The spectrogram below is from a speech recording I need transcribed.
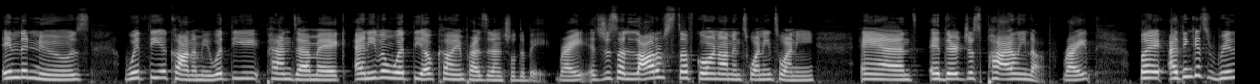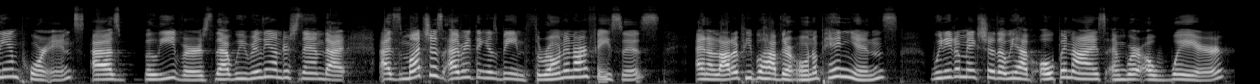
in the news with the economy, with the pandemic, and even with the upcoming presidential debate, right? It's just a lot of stuff going on in 2020 and they're just piling up, right? But I think it's really important as believers that we really understand that as much as everything is being thrown in our faces and a lot of people have their own opinions, we need to make sure that we have open eyes and we're aware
